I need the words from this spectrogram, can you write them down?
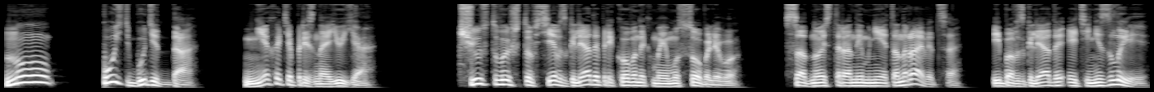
«Ну, пусть будет «да», — нехотя признаю я. Чувствую, что все взгляды прикованы к моему Соболеву. С одной стороны, мне это нравится, ибо взгляды эти не злые.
